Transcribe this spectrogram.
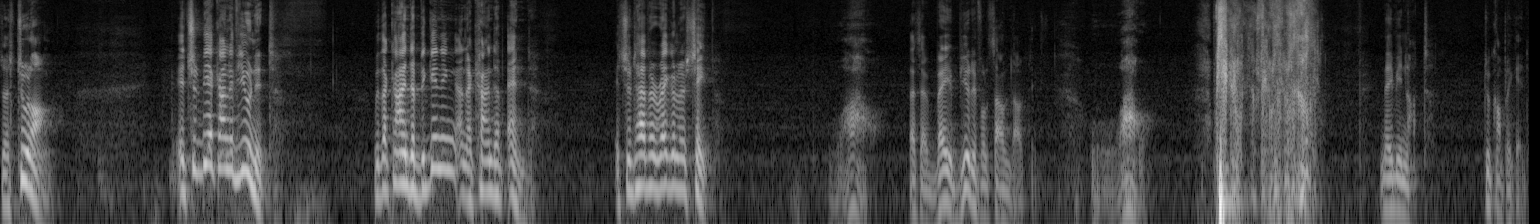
So it's too long. It should be a kind of unit with a kind of beginning and a kind of end. It should have a regular shape. Wow. That's a very beautiful sound object. Wow. Maybe not. Too complicated.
